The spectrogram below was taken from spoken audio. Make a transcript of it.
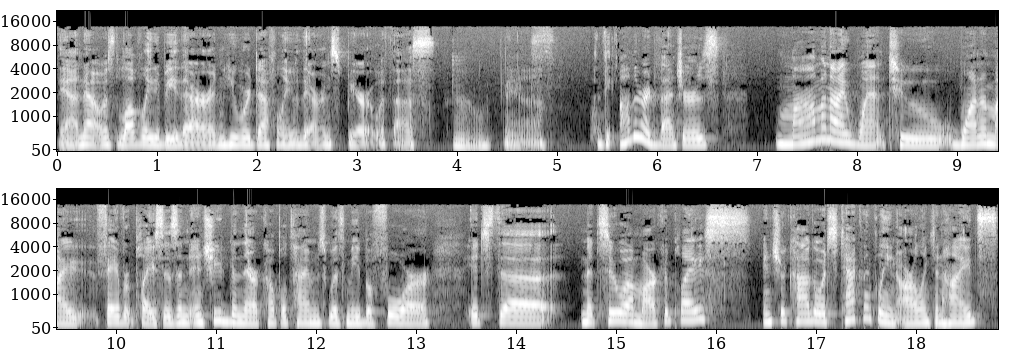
Yeah. No, it was lovely to be there. And you were definitely there in spirit with us. Oh, Yeah. The other adventures, mom and I went to one of my favorite places, and, and she'd been there a couple times with me before. It's the Mitsuwa Marketplace in Chicago. It's technically in Arlington Heights.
